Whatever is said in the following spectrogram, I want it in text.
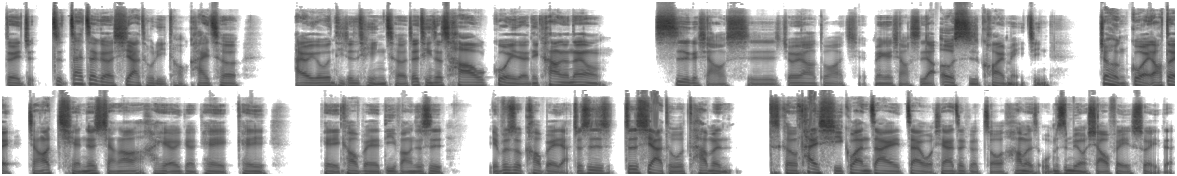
对，就这在这个西雅图里头开车，还有一个问题就是停车，这停车超贵的。你看到的那种。四个小时就要多少钱？每个小时要二十块美金，就很贵哦。对，讲到钱，就想到还有一个可以可以可以靠背的地方，就是也不是说靠背的，就是就是西雅图他们可能太习惯在在我现在这个州，他们我们是没有消费税的。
